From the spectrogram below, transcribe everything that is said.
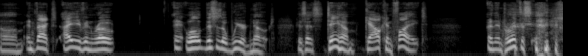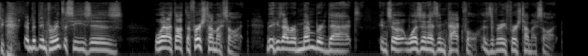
Um, in fact, I even wrote, eh, well, this is a weird note. It says, "Damn, Gao can fight," and then parentheses, but then parentheses is what I thought the first time I saw it because I remembered that, and so it wasn't as impactful as the very first time I saw it.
